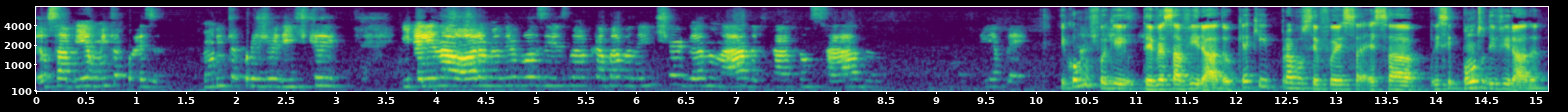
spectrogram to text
eu sabia muita coisa, muita coisa jurídica e ali na hora meu nervosismo eu acabava nem enxergando nada, ficava cansada, não ia bem. E como foi que teve essa virada? O que é que para você foi essa, essa, esse ponto de virada?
